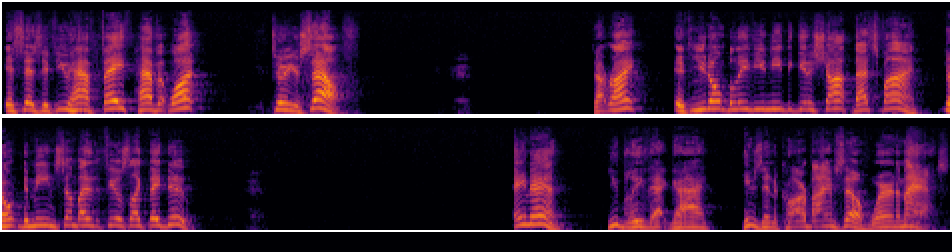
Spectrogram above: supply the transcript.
It says, if you have faith, have it what? To yourself. Is that right? If you don't believe you need to get a shot, that's fine. Don't demean somebody that feels like they do. Amen. You believe that guy? He was in the car by himself wearing a mask.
